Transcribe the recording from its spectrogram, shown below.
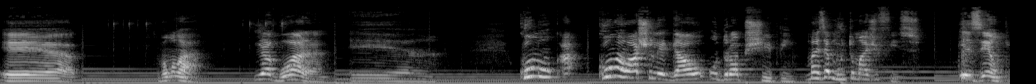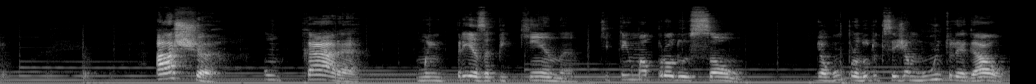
É, vamos lá. E agora, é, como como eu acho legal o dropshipping, mas é muito mais difícil. Exemplo: acha um cara, uma empresa pequena que tem uma produção de algum produto que seja muito legal,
